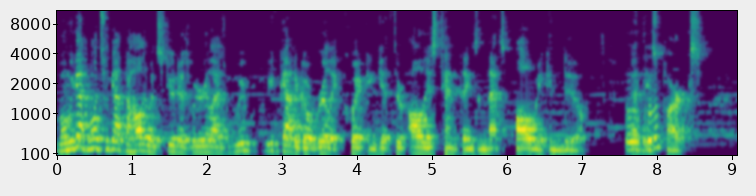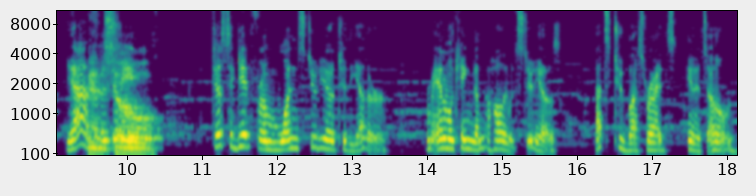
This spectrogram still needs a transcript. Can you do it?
when we got once we got to Hollywood Studios, we realized we we've got to go really quick and get through all these ten things, and that's all we can do at these Mhm. parks. Yeah. And 'cause, I mean, so just to get from one studio to the other, from Animal Kingdom to Hollywood Studios, that's two bus rides in its own.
